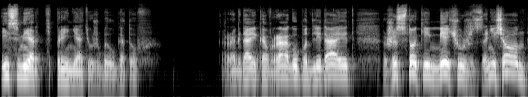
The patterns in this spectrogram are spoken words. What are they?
И смерть принять уж был готов. Рогдай к врагу подлетает, Жестокий меч уж занесен,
